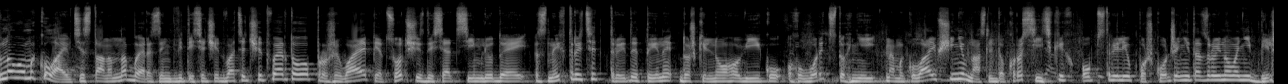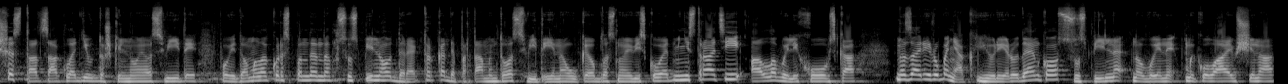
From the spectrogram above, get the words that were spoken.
В Новомиколаївці станом на березень 2024-го проживає 567 людей. З них 33 дитини дошкільного віку. Говорить Стогній. На Миколаївщині внаслідок російських обстрілів пошкоджені та зруйновані більше 100 закладів дошкільної освіти. Повідомила кореспондентам Суспільного директорка департаменту освіти і науки обласної військової адміністрації Алла Веліховська. Назарій Рубаняк, Юрій Руденко, Суспільне, Новини Миколаївщина.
